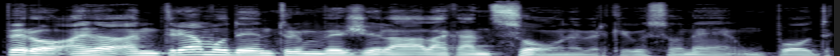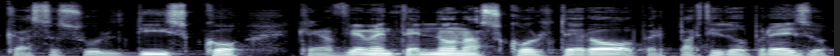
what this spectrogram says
Però entriamo dentro invece la, la, canzone, perché questo non è un podcast sul disco, che ovviamente non ascolterò per partito preso,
